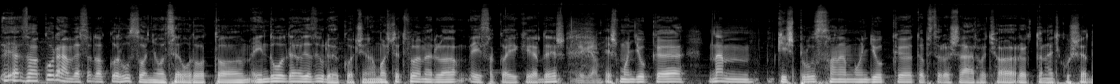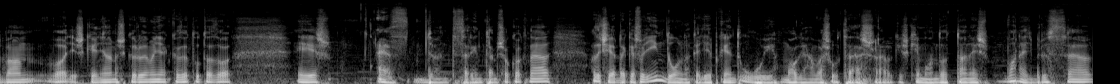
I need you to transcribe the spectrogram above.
ez a korán veszed, akkor 28 eurótól indul, de hogy az ülőkocsina. Most itt fölmerül a éjszakai kérdés. Igen. És mondjuk nem kis plusz, hanem mondjuk többszörös ár, hogyha rögtön egy kusetban vagy, és kényelmes körülmények között utazol. És ez dönt szerintem sokaknál. Az is érdekes, hogy indulnak egyébként új magánvasútárságok is kimondottan, és van egy Brüsszel,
